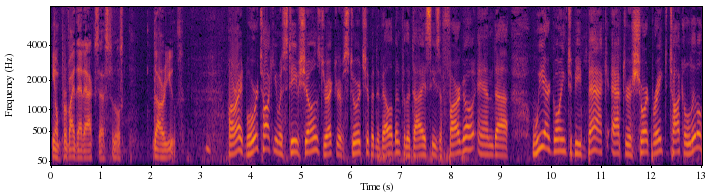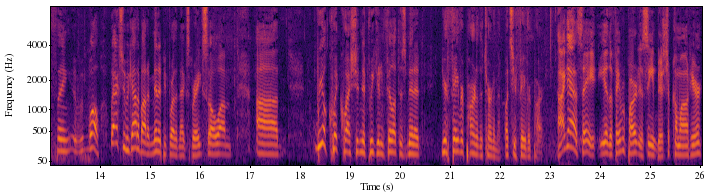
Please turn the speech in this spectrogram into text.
you know, provide that access to those our youth. All right. Well, we're talking with Steve Schons, Director of Stewardship and Development for the Diocese of Fargo, and uh, we are going to be back after a short break to talk a little thing. Well, actually, we got about a minute before the next break, so um, uh, real quick question, if we can fill up this minute. Your favorite part of the tournament? What's your favorite part? I gotta say, yeah, the favorite part is seeing Bishop come out here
